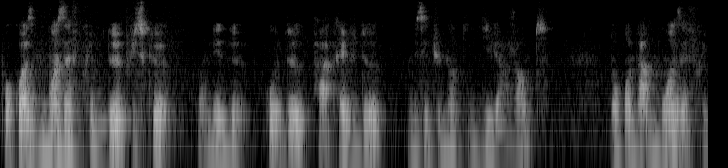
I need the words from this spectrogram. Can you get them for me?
Pourquoi moins f'2 Puisque on est de O2 à F2, mais c'est une lentille divergente, donc on a moins f'2.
